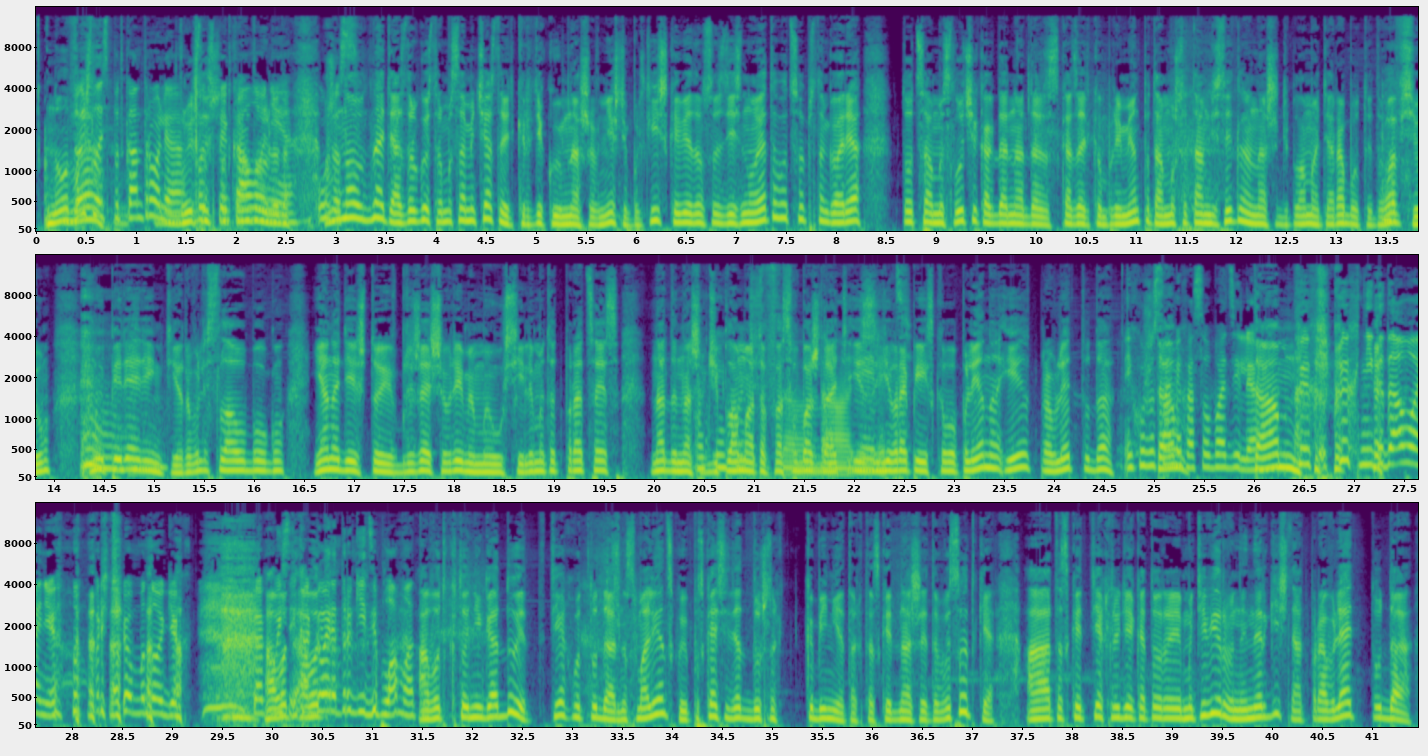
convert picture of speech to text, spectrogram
Ну, Вышло да. из-под контроля Вышло бывшей из-под контроля, колонии. да. Ужас. Ну, знаете, а с другой стороны, мы с вами часто ведь критикуем наше внешнеполитическое ведомство здесь, но это вот, собственно говоря, тот самый случай, когда надо сказать комплимент, потому что там действительно наша дипломатия работает вовсю. Мы переориентировались, слава богу. Я надеюсь, что и в ближайшее время мы усилим этот процесс. Надо наших Очень дипломатов хочется, освобождать да, из верить. европейского плена и отправлять туда. Их уже Там- самих освободили. там к, их, к их негодованию, причем многих. Как, А вот- как а вот- говорят другие дипломаты. А вот кто негодует, тех вот туда, на Смоленскую, и пускай сидят в душных кабинетах, так сказать, нашей этой высотки, а, так сказать, тех людей, которые мотивированы, энергично отправлять туда.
